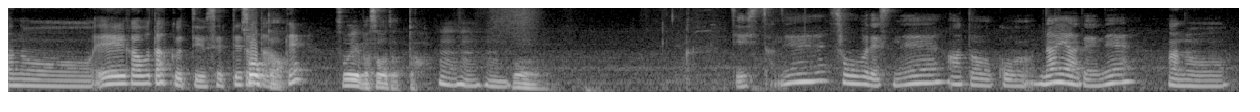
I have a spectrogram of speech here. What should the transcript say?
あのー映画オタクっていう設定だったので。そういえばそうだった。うんうんうん。うん。でしたね。そうですね。あとこう納屋でねあのダンス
